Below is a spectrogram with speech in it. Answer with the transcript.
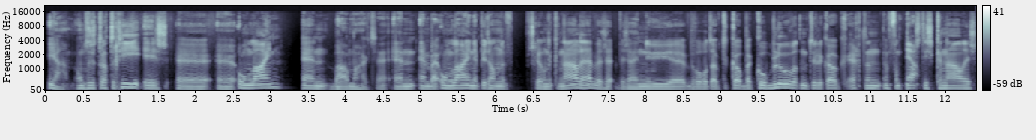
Ja, onze strategie is eh, eh, online en bouwmarkten. En, en bij online heb je dan verschillende kanalen. Hè. We, we zijn nu eh, bijvoorbeeld ook te koop bij Coolblue, wat natuurlijk ook echt een, een fantastisch kanaal is.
